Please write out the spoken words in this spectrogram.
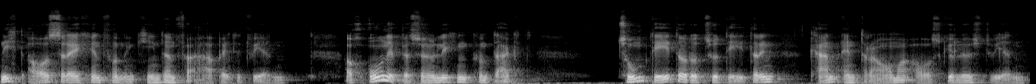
nicht ausreichend von den Kindern verarbeitet werden. Auch ohne persönlichen Kontakt zum Täter oder zur Täterin kann ein Trauma ausgelöst werden.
